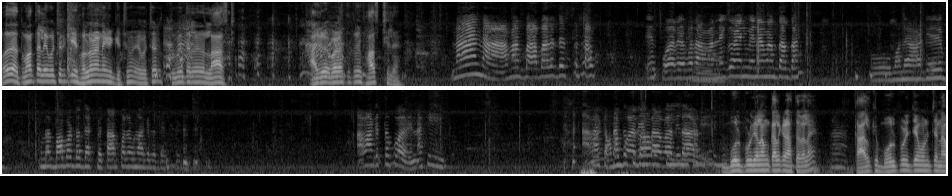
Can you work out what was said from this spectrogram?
ও দাদা তোমার তাহলে এবছর কি হলো না নাকি কিছু? এবছর তুমি তাহলে লাস্ট আগের বার তো তুমি ফার্স্ট ছিলে। না না আমার বাবার দেখছে সব। এরপরে এবার আমার নেই আনবেন আমার দাদা। ও মানে আগে ওনার বাবাটা দেখবে তারপরে ওনাকে দেখবে। আমাকে তো পরে নাকি? বোলপুর গেলাম কালকে রাতে বেলায় হ্যাঁ। কালকে বোলপুর যে মনে হচ্ছে না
